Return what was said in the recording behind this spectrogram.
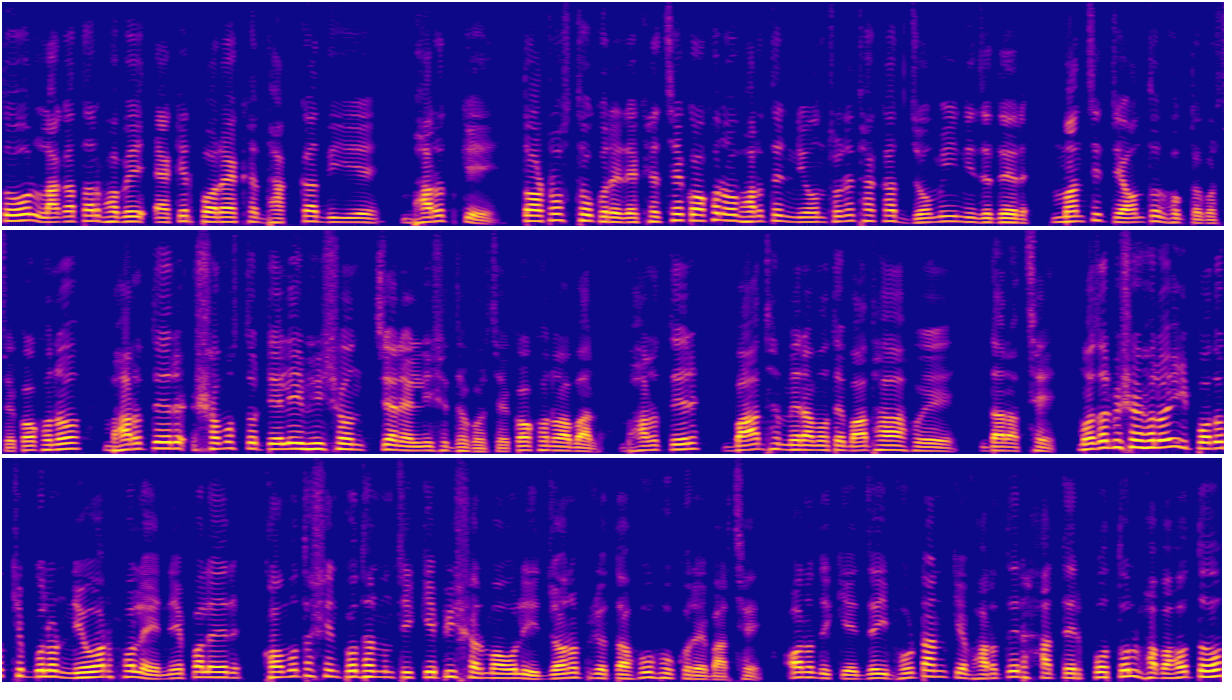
তো লাগাতারভাবে একের পর এক ধাক্কা দিয়ে ভারতকে তটস্থ করে রেখেছে। কখনো ভারতের নিয়ন্ত্রণে থাকা জমি নিজেদের মানচিত্রে অন্তর্ভুক্ত করছে। কখনো ভারতের সমস্ত টেলিভিশন চ্যানেল নিষিদ্ধ করছে। কখনো আবার ভারতের বাঁধ মেরামতে বাধা হয়ে দাঁড়াচ্ছে। মজার বিষয় হলো, এই পদক্ষেপগুলো নেওয়ার ফলে নেপালের ক্ষমতাসীন প্রধানমন্ত্রী কেপি শর্মা ওলি জনপ্রিয়তা হু হু করে বাড়ছে। অন্যদিকে, যেই ভুটানকে ভারতের হাতের পোতল ভাবা হতো,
